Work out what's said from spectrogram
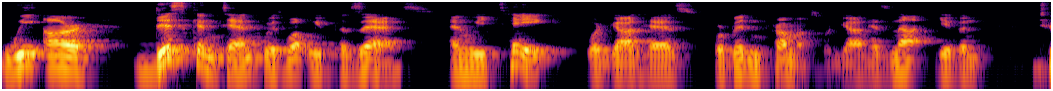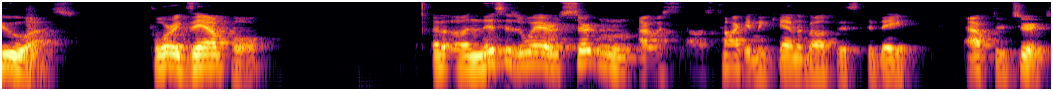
we are discontent with what we possess and we take what God has forbidden from us, what God has not given to us. For example, and this is where certain I was I was talking to Ken about this today after church.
